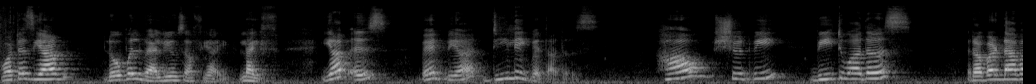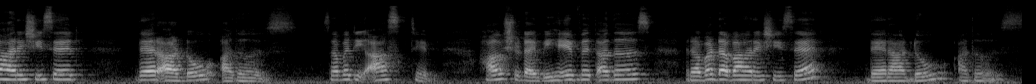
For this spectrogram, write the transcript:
What is Yam? Noble values of life. Yam is when we are dealing with others. How should we be to others? Ramana Maharishi said, There are no others. Somebody asked him, How should I behave with others? Ramana Maharishi said, There are no others.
